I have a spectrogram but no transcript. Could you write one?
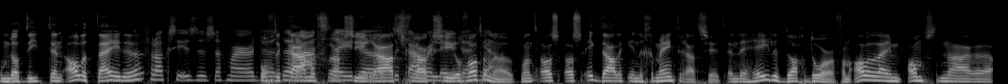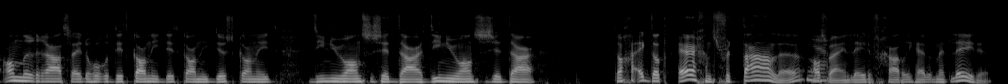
Omdat die ten alle tijden Een fractie is dus zeg maar de, of de, de Kamerfractie, raadsfractie of wat dan ook. Want Ja. als, als ik dadelijk in de gemeenteraad zit en de hele dag door van allerlei ambtenaren, andere raadsleden horen dit kan niet, dit kan niet, dus kan niet, die nuance zit daar, die nuance zit daar. Dan ga ik dat ergens vertalen als Ja. wij een ledenvergadering hebben met leden.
